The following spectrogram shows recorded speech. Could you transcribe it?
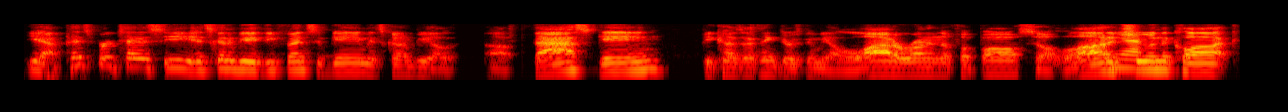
Yeah, Pittsburgh, Tennessee. It's going to be a defensive game. It's going to be a, a fast game because I think there's going to be a lot of running the football, so a lot of Yeah. chewing the clock.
